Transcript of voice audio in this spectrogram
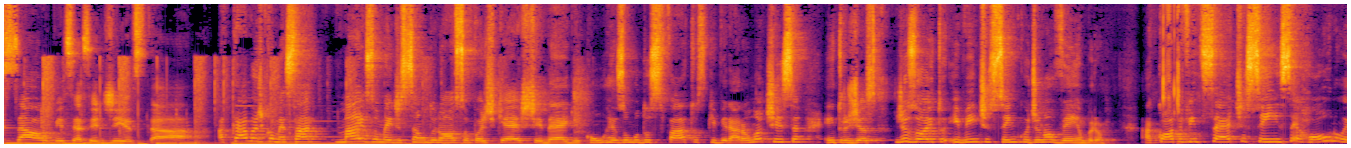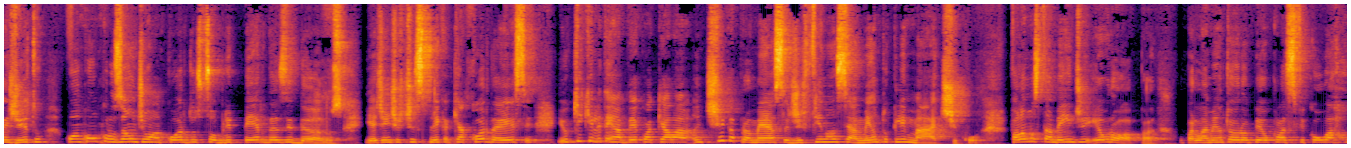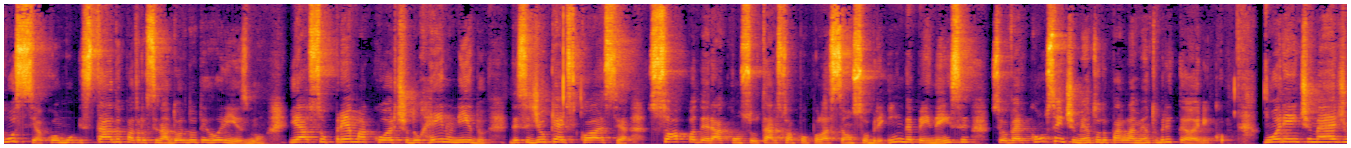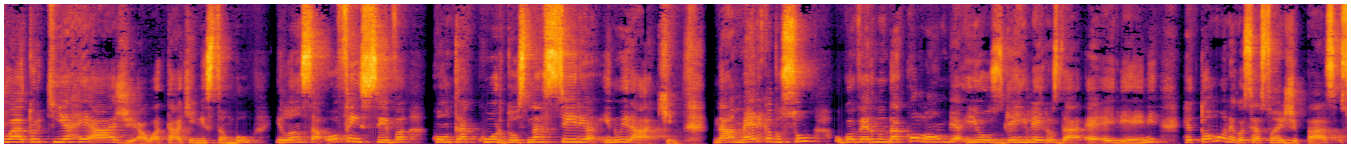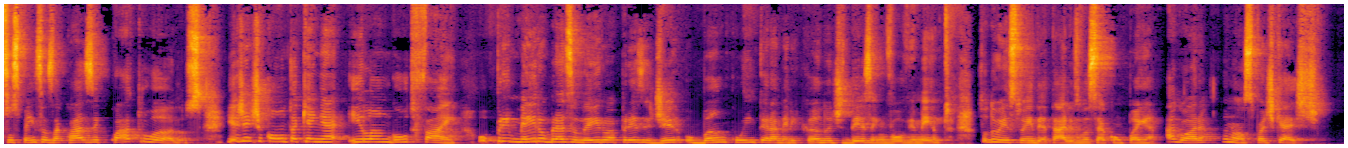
Salve, salve! Acaba de começar mais uma edição do nosso podcast IDEG com um resumo dos fatos que viraram notícia entre os dias 18 e 25 de novembro. A COP27 se encerrou no Egito com a conclusão de um acordo sobre perdas e danos. E a gente te explica que acordo é esse e o que, que ele tem a ver com aquela antiga promessa de financiamento climático. Falamos também de Europa. O Parlamento Europeu classificou a Rússia como Estado patrocinador do terrorismo. E a Suprema Corte do Reino Unido decidiu que a Escócia só poderá consultar sua população sobre independência se houver consentimento do Parlamento Britânico. No Oriente Médio, a Turquia reage reage ao ataque em Istambul e lança ofensiva contra curdos na Síria e no Iraque. Na América do Sul, o governo da Colômbia e os guerrilheiros da ELN retomam negociações de paz suspensas há quase quatro anos. E a gente conta quem é Ilan Goldfein, o primeiro brasileiro a presidir o Banco Interamericano de Desenvolvimento. Tudo isso em detalhes você acompanha agora no nosso podcast.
